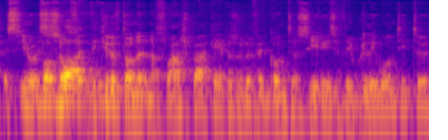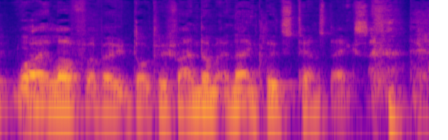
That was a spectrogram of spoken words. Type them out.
In it. It's you know it's But sort what- thing, they could have done it in a flashback episode if it had gone to a series if they really wanted to. What know? I love about Doctor Who fandom, and that includes Terrance Dicks,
